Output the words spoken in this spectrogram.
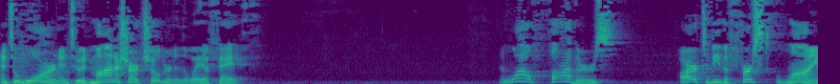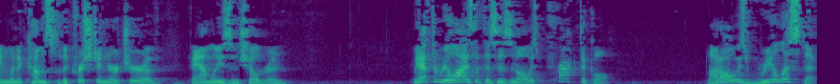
and to warn and to admonish our children in the way of faith. And while fathers are to be the first line when it comes to the Christian nurture of families and children, we have to realize that this isn't always practical. Not always realistic.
